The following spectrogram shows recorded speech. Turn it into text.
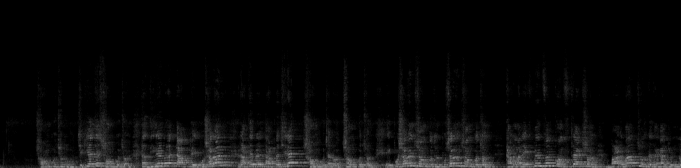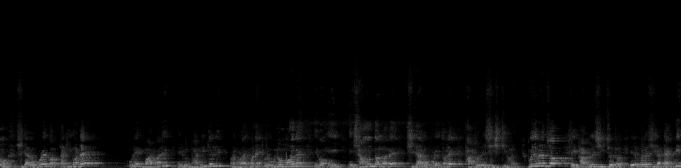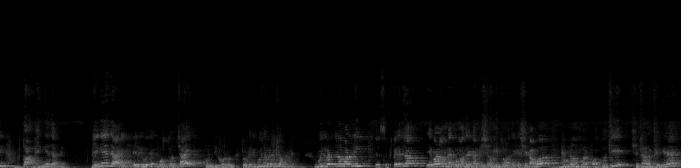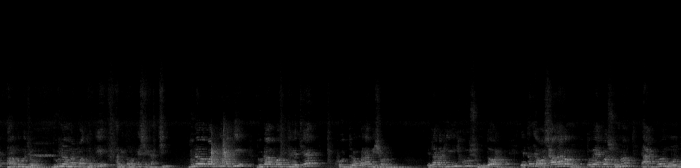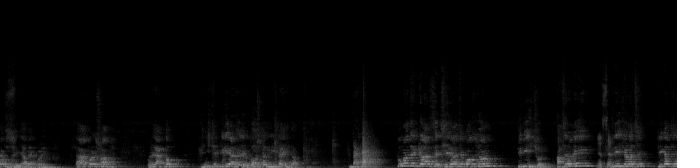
সংকোচন হচ্ছে। কি আছে? সংকোচন। তা দিনের বেলা তাপ পেয়ে প্রসারণ, রাতের বেলা তাপটা ছেড়ে সংকোচন সংকোচন। এই প্রসারণ, সংকোচন প্রসারণ, সংকোচন থার্মাল এক্সপেনশন কনস্ট্রাকশন বারবার চলতে থাকার জন্য শিলার উপরে তত্ত্বা কি ঘটে? অনেক বারবারই এরকম ভার্টিক্যালি মানে হরাই মানে উলম্ব হবে এবং এই এই সামন্তল হবে শিলার উপরে স্তরে ফাটলের সৃষ্টি হয়। বুঝতে পেরেছ? এই ফাটলের সৃষ্টি হলো। এর ফলে শিলাটা একদিন বা ভেঙে যাবে। ভেঙে যায়। এটাকে বলছে প্রস্তর চাই খণ্ডীকরণ। তোমরা কি বুঝতে পেরেছ? বুঝতে পেরেছ না পারোনি. পেরেছ? এবার আমরা তোমাদেরকে আমি আমি তোমাদেরকে শেখাবো দু নম্বর পদ্ধতি। সেটা হচ্ছে গিয়ে করে বুঝো। দু নম্বর পদ্ধতি আমি তোমাকে শেখাচ্ছি। দু নম্বর পদ্ধতিটা কি? দু নম্বর পদ্ধতি হচ্ছে ক্ষুদ্র কণা বিসরণ। এটা আবার কি জিনিস? খুব সুন্দর। এটা যে অসাধারণ। তুমি একবার শোনো একবার মনটা ভরে যাবে একবারে। একবারে সব মানে একদম জিনিসটা ক্লিয়ার হয়ে যাবে দশটা মিনিট টাইম দাও। দেখো তোমাদের ক্লাসে ছেলে আছে কতজন? তিরিশ জন। আছে না নেই? তিরিশ জন আছে। ঠিক আছে?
